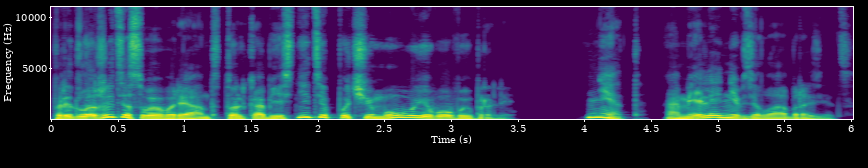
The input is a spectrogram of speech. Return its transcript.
Предложите свой вариант, только объясните, почему вы его выбрали. Нет, Амелия не взяла образец.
